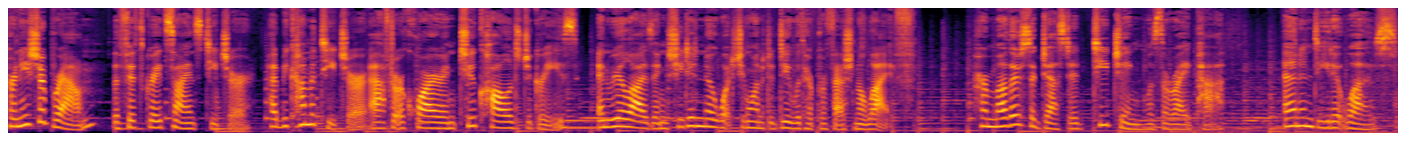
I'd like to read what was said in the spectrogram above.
Carnisha Brown, the fifth grade science teacher, had become a teacher after acquiring two college degrees and realizing she didn't know what she wanted to do with her professional life. Her mother suggested teaching was the right path, and indeed it was.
